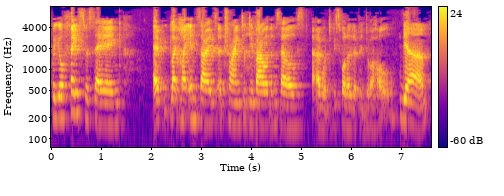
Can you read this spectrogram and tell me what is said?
but your face was saying like my insides are trying to devour themselves I want to be swallowed up into a hole yeah.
